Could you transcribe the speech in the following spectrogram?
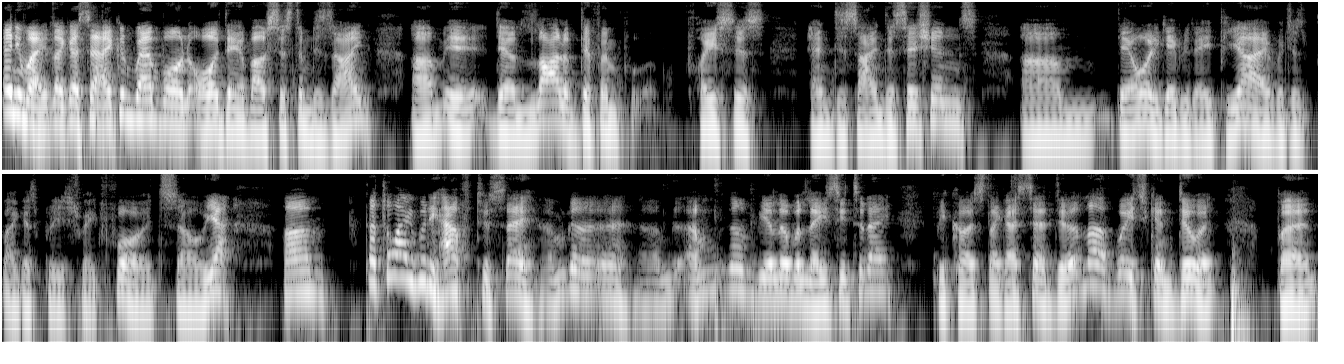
Anyway, like I said, I could ramble on all day about system design. Um, it, there are a lot of different places and design decisions. Um, they already gave you the API, which is I guess pretty straightforward. So yeah, um, that's all I really have to say. I'm gonna uh, I'm, I'm gonna be a little bit lazy today because, like I said, there are a lot of ways you can do it, but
